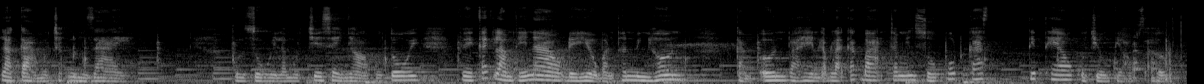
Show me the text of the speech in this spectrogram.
là cả một chặng đường dài. Vừa rồi là một chia sẻ nhỏ của tôi về cách làm thế nào để hiểu bản thân mình hơn. Cảm ơn và hẹn gặp lại các bạn trong những số podcast tiếp theo của trường tiểu học dạ xã hợp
